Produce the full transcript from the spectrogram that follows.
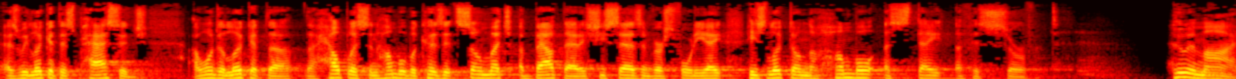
as we look at this passage, I want to look at the, the helpless and humble because it's so much about that. As she says in verse 48, he's looked on the humble estate of his servant. Who am I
